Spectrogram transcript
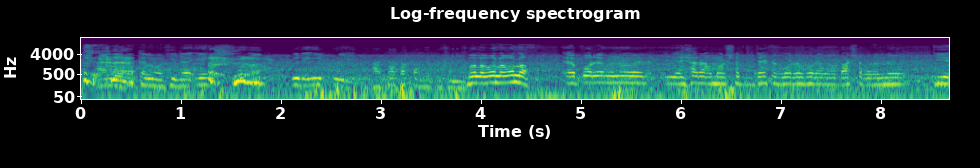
বলো বলো বলো। এরপরে মনে আমার সাথে দেখা করার পরে আমার বাসা করে দিয়ে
